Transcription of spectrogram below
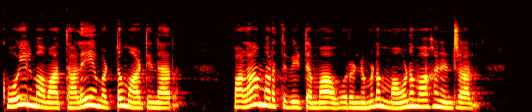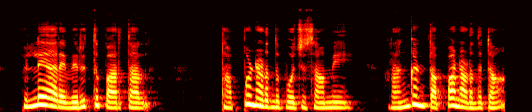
கோயில் மாமா தலையை மட்டும் மாட்டினார் பலாமரத்து வீட்டம்மா ஒரு நிமிடம் மௌனமாக நின்றாள். பிள்ளையாரை வெறுத்து பார்த்தாள். தப்பு நடந்து போச்சு சாமி. ரங்கன் தப்பாக நடந்துட்டான்.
